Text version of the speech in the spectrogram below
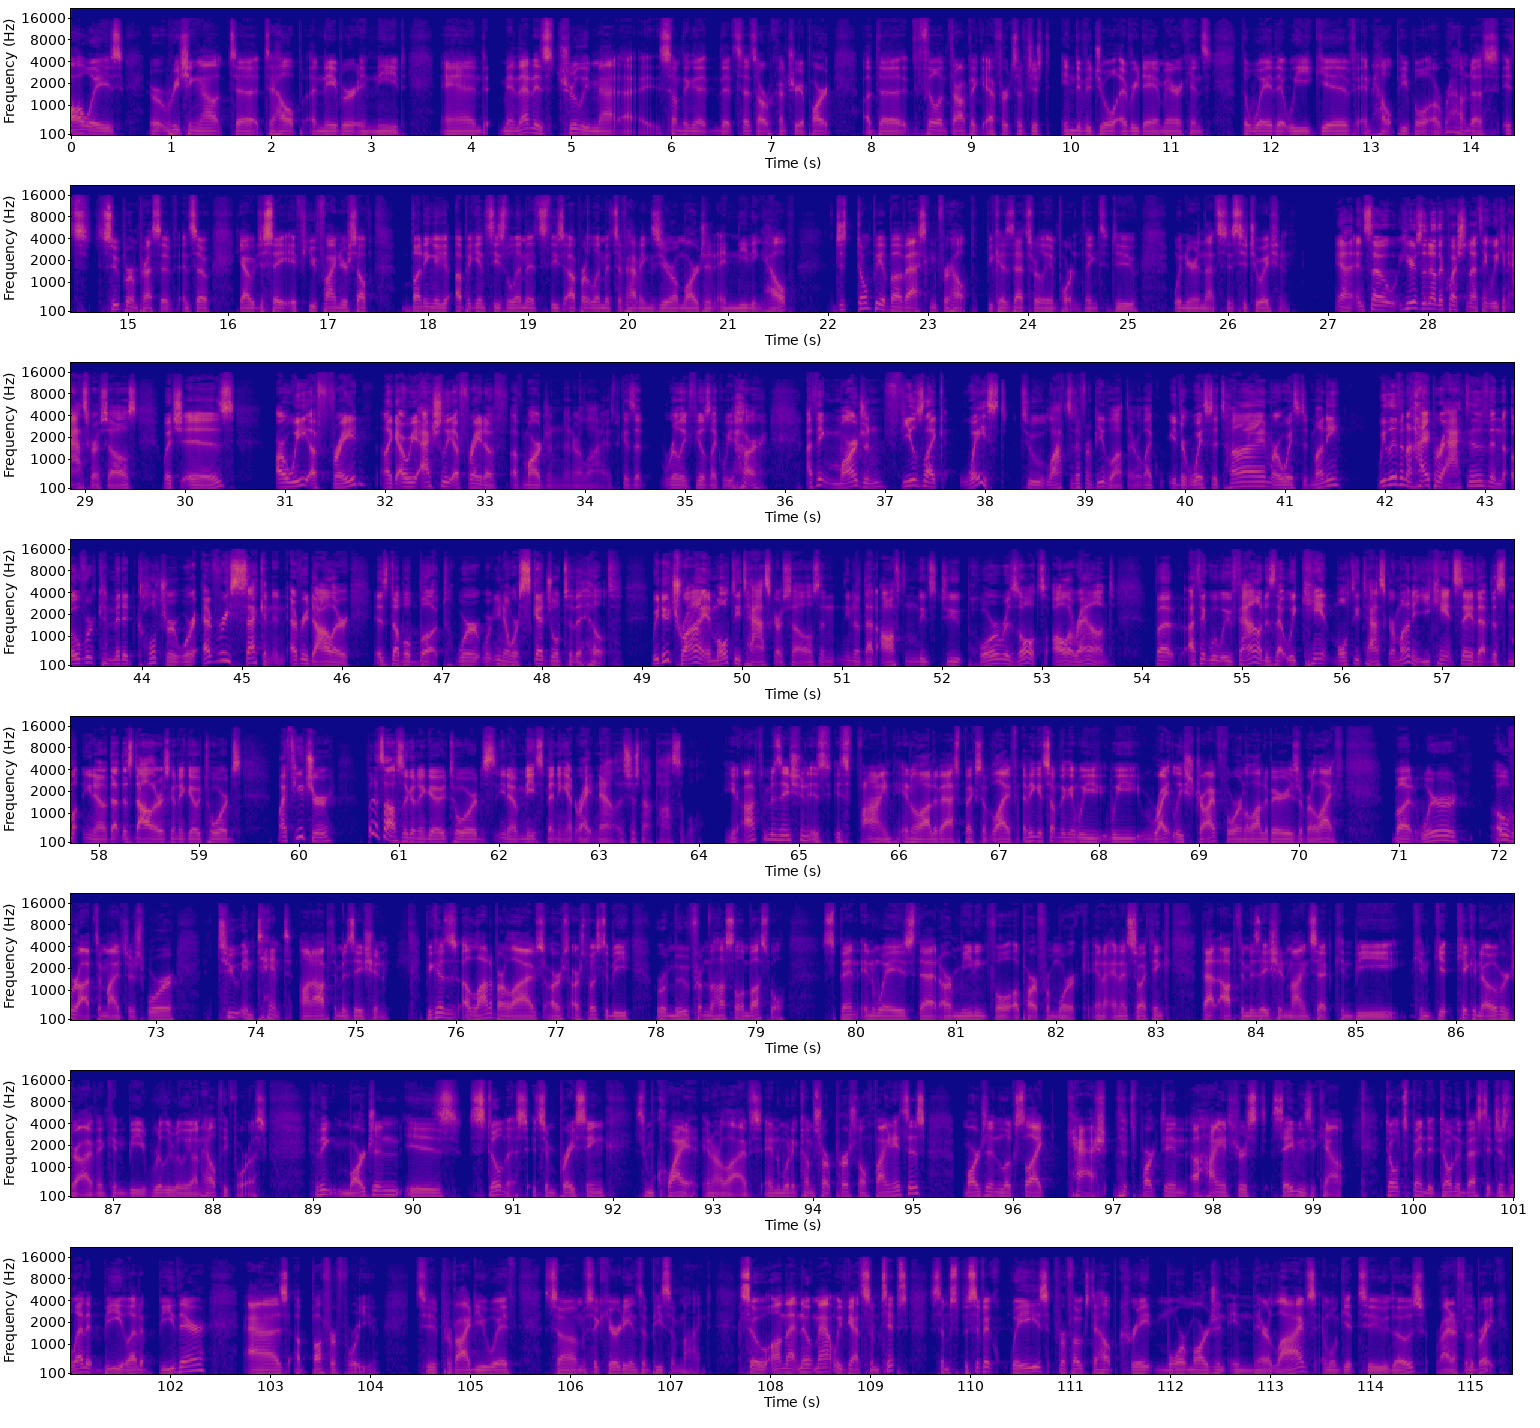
always reaching out to, to help a neighbor in need. And man, that is truly, Matt, uh, something that, that sets our country apart. Uh, the philanthropic efforts of just individual, everyday Americans, the way that we give and help people around us, it's super impressive. And so, yeah, I would just say if you find yourself butting up against these limits, these upper limits of having zero margin and needing help, just don't be above asking for help because that's really important thing to do when you're in that situation. Yeah. And so here's another question I think we can ask ourselves, which is are we afraid? Like, are we actually afraid of, of margin in our lives? Because it really feels like we are. I think margin feels like waste to lots of different people out there, like either wasted time or wasted money. We live in a hyperactive and overcommitted culture where every second and every dollar is double booked. We're, we're, you know we're scheduled to the hilt. We do try and multitask ourselves, and you know that often leads to poor results all around. But I think what we've found is that we can't multitask our money. You can't say that this you know that this dollar is going to go towards my future, but it's also going to go towards you know me spending it right now. It's just not possible. you optimization is is fine in a lot of aspects of life. I think it's something that we we rightly strive for in a lot of areas of our life. But we're over optimizers. We're too intent on optimization because a lot of our lives are are supposed to be removed from the hustle and bustle, spent in ways that are meaningful apart from work. And and so I think that optimization mindset can be can get kick into overdrive and can be really really unhealthy for us. So I think margin is stillness. It's embracing some quiet in our lives. And when it comes to our personal finances, margin looks like cash that's parked in a high interest savings account. Don't spend it, don't invest it, just let it be. Let it be there as a buffer for you to provide you with some security and some peace of mind. So, on that note, Matt, we've got some tips, some specific ways for folks to help create more margin in their lives, and we'll get to those right after the break.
